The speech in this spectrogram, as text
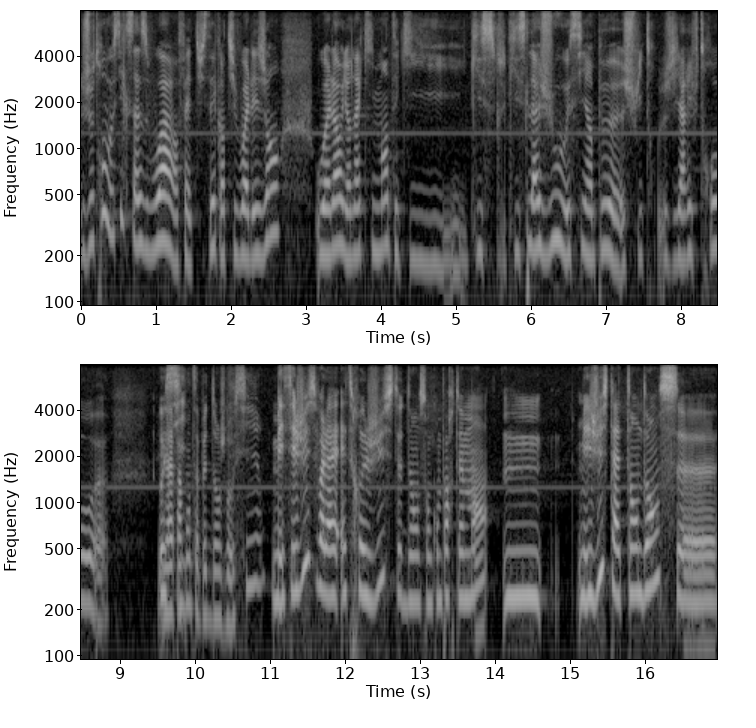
je trouve aussi que ça se voit en fait tu sais quand tu vois les gens ou alors il y en a qui mentent et qui qui, se- qui se la jouent aussi un peu euh, j'y arrive trop euh. Là par contre ça peut être dangereux aussi hein. Mais c'est juste, voilà, être juste dans son comportement, mais juste à tendance, euh,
